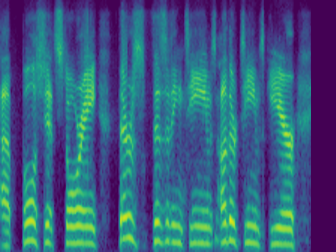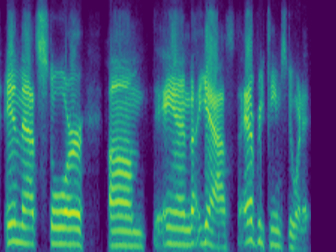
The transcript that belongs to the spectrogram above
a, bullshit story. There's visiting teams, other teams' gear in that store. Um, and yeah, every team's doing it.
